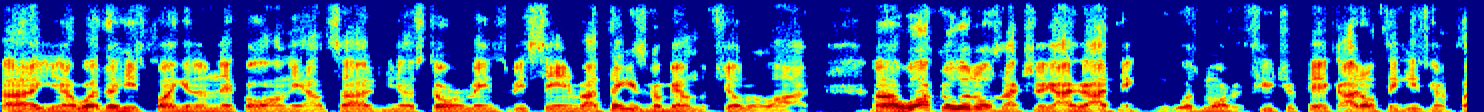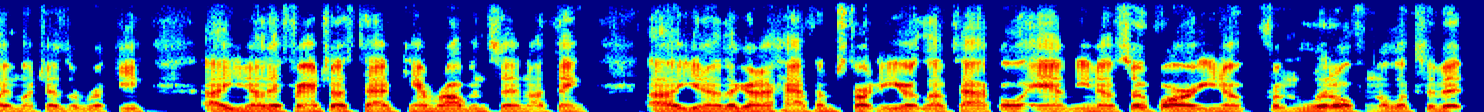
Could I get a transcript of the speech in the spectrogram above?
Uh, you know whether he's playing in a nickel on the outside, you know, still remains to be seen. But I think he's going to be on the field a lot. Uh, Walker Little is actually a guy who I think was more of a future pick. I don't think he's going to play much as a rookie. Uh, you know they franchise tag Cam Robinson. I think uh, you know they're going to have him starting the year at left tackle, and you know so far you know from Little from the looks of it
